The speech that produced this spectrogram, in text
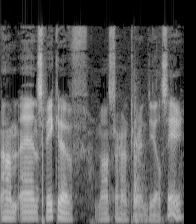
Um, and speaking of Monster Hunter and DLC,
